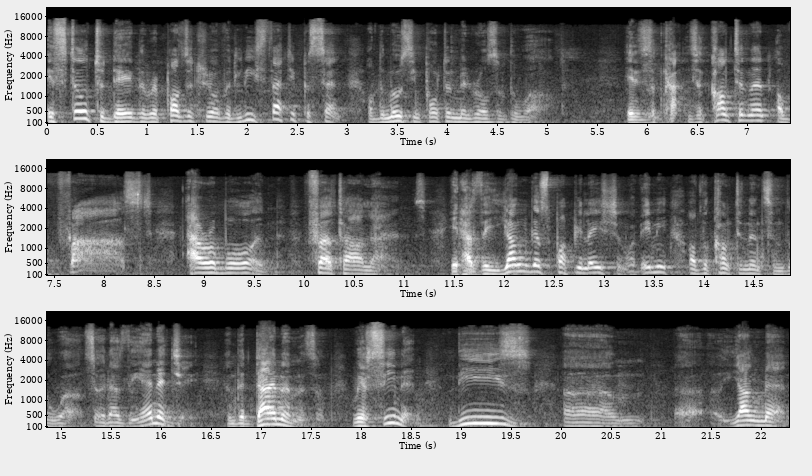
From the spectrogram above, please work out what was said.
is still today the repository of at least 30% of the most important minerals of the world. It is a, it's a continent of vast, arable, and fertile lands. It has the youngest population of any of the continents in the world. So it has the energy and the dynamism. We've seen it. These um, uh, young men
